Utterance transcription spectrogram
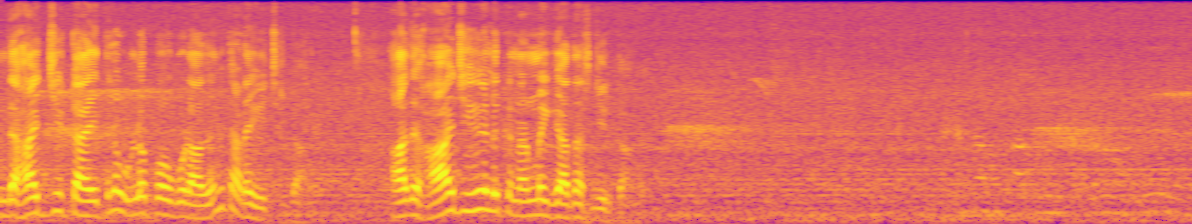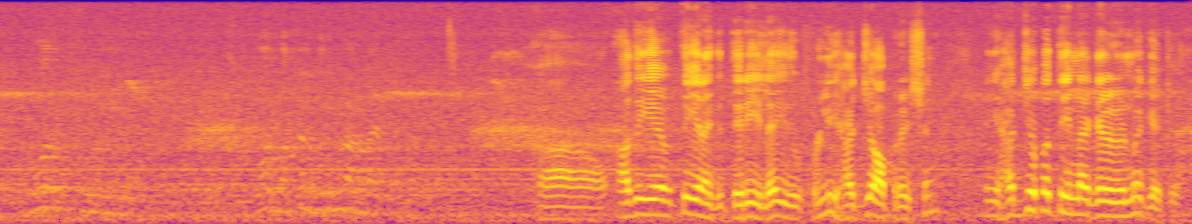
இந்த ஹஜ்ஜி டயத்தில் உள்ளே போகக்கூடாதுன்னு தடை வச்சுருக்காங்க அது ஹாஜிகளுக்கு நன்மைக்காக தான் செஞ்சுருக்காங்க. அது பற்றி எனக்கு தெரியல. இது ஃபுல்லி ஹஜ் ஆப்ரேஷன் நீங்கள் ஹஜ்ஜை பற்றி என்ன கேள்வி வேணுமே கேட்கலாம்.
